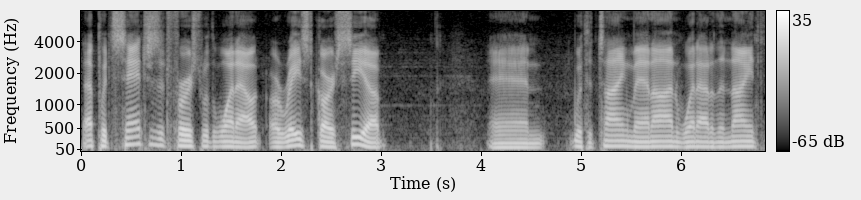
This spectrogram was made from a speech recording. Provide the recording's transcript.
That put Sanchez at first with one out, erased Garcia, and with the tying man on, went out in the ninth.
